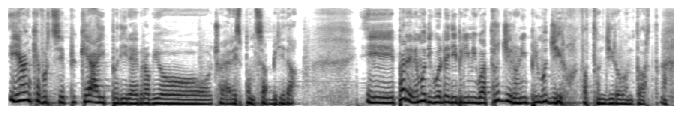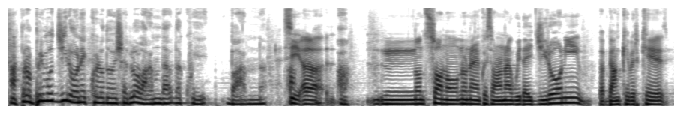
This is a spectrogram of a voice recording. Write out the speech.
e anche forse più che hype direi proprio cioè responsabilità. E parleremo di quelle dei primi quattro gironi. Il primo giro, ho fatto un giro contorto, però il primo girone è quello dove c'è l'Olanda, da qui Van. Sì, Ah, eh, ah, ah. non sono, non è, questa non è una guida ai gironi, anche perché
